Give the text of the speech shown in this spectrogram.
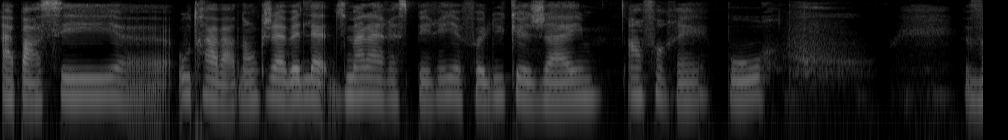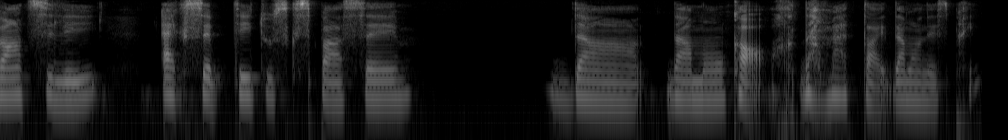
à, passer euh, au travers. Donc, j'avais du mal à respirer. Il a fallu que j'aille en forêt pour ventiler, accepter tout ce qui se passait dans, mon corps, dans ma tête, dans mon esprit.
